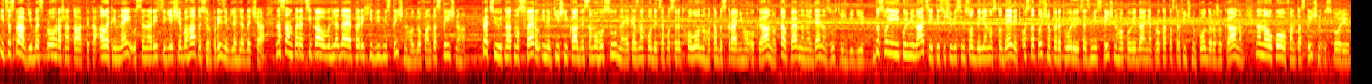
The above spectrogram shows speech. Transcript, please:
І це справді безпрограшна тактика, але крім неї у сценаристів є ще багато сюрпризів для глядача. Насамперед цікаво виглядає перехід від містичного до фантастичного. Працюють на атмосферу і невтішні кадри самого судна, яке знаходиться посеред холодного та безкрайнього океану, та впевнено йде на зустріч біді. До своєї кульмінації 1899 остаточно перетворюється з містичного оповідання про катастрофічну подорож океаном на науково-фантастичну історію.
